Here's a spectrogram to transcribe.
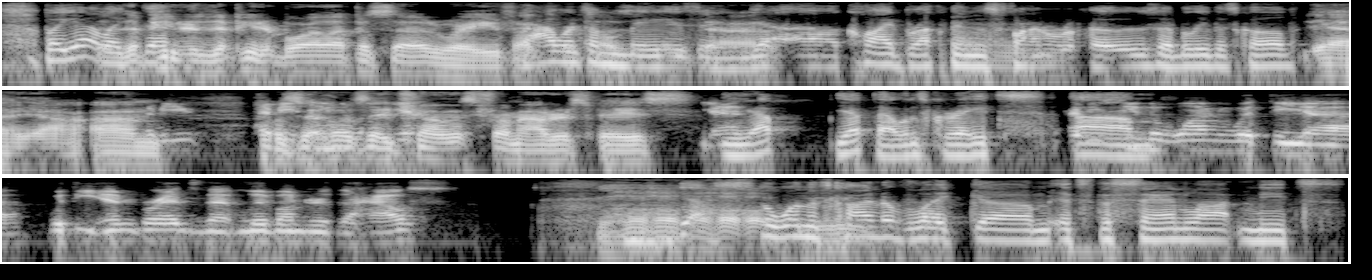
but yeah, like the, the, Peter the Peter Boyle episode where you that one's tells- amazing. uh, yeah, uh, Clyde Bruckman's Final Repose, I believe it's called. yeah, yeah. Um, Have you have Jose, seen Jose Chung's from Outer Space. Yeah. Yep, yep, that one's great. Have you seen Um, the one with the uh, with the inbreds that live under the house? yes, the one that's kind of like um, it's the Sandlot meets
